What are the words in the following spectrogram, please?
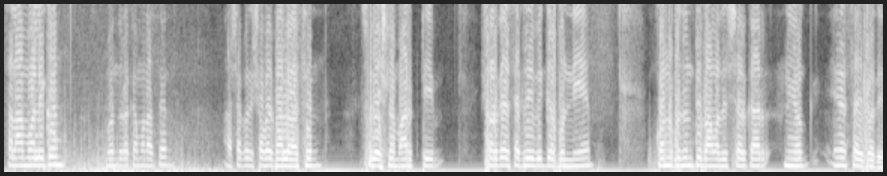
আসসালামু আলাইকুম। বন্ধুরা, কেমন আছেন? আশা করি সবাই ভালো আছেন। চলে আসলাম আরেকটি সরকারি চাকরির বিজ্ঞাপন নিয়ে। গণপ্রজাতন্ত্রী বাংলাদেশ সরকার নিয়োগ এনএসআই পদে।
